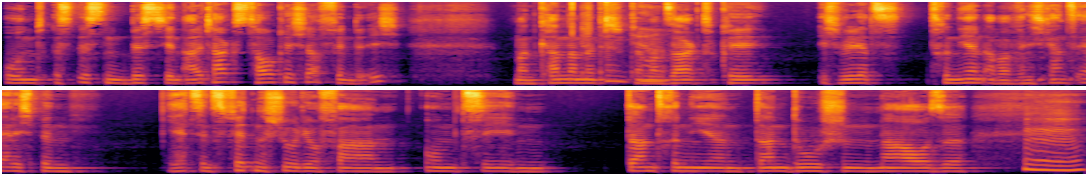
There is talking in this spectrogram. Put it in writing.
und es ist ein bisschen alltagstauglicher, finde ich. Man kann damit, Stimmt, wenn ja. man sagt, okay, ich will jetzt trainieren, aber wenn ich ganz ehrlich bin, jetzt ins Fitnessstudio fahren, umziehen, dann trainieren, dann duschen, nach Hause. Mhm.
